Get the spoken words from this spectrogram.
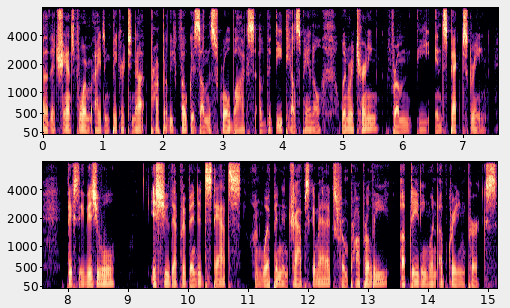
uh, the transform item picker to not properly focus on the scroll box of the details panel when returning from the inspect screen. Fixed a visual issue that prevented stats on weapon and trap schematics from properly updating when upgrading perks.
